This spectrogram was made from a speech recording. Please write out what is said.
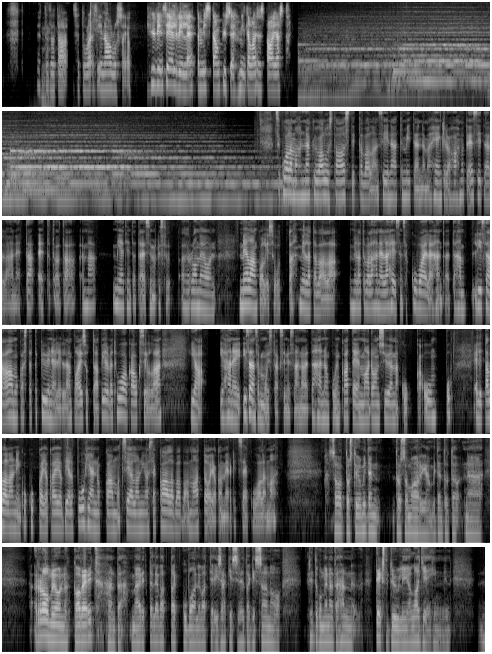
että mm. tota, se tulee siinä alussa jo hyvin selville, että mistä on kyse, minkälaisesta ajasta. Se kuolemahan näkyy alusta asti tavallaan siinä, että miten nämä henkilöhahmot esitellään. Että, että tuota, mä mietin tätä esimerkiksi Romeon melankolisuutta, millä tavalla, millä tavalla hänen läheisensä kuvailee häntä, että hän lisää aamukastetta kyynelillään, paisuttaa pilvet huokauksillaan ja, ja hänen isänsä muistaakseni sanoi, että hän on kuin kateen madon syömä kukka umppu. Eli tavallaan niin kuin kukka, joka ei ole vielä puhjennutkaan, mutta siellä on jo se kalvava mato, joka merkitsee kuolemaa. Sanoit tuosta jo, miten tuossa Maria, miten tota, nämä Romeon kaverit häntä määrittelevät tai kuvailevat ja isäkin sinne jotakin sanoo. Sitten kun mennään tähän tekstityyliin ja lajeihin, niin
